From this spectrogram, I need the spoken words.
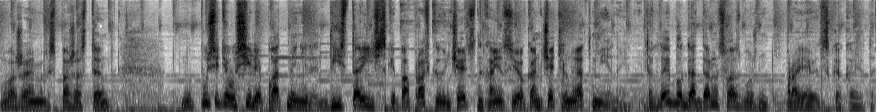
уважаемая госпожа Стенд? Ну, пусть эти усилия по отмене доисторической поправки увенчаются, наконец, ее окончательной отменой. Тогда и благодарность, возможно, проявится какая-то.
